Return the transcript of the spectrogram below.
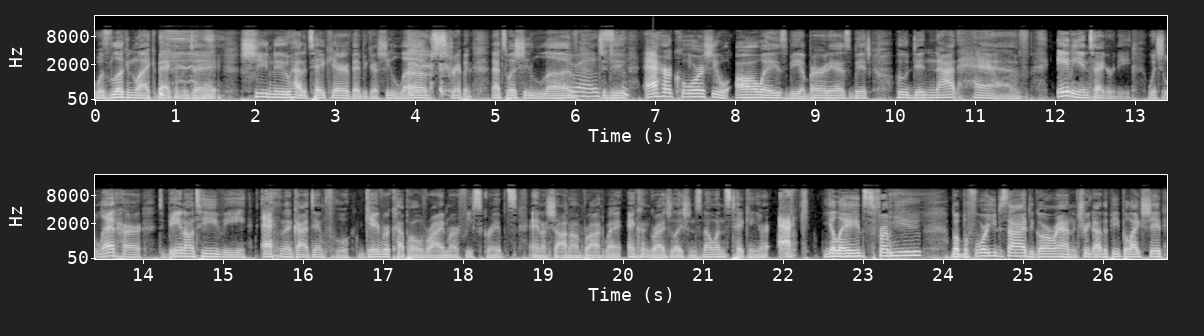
was looking like back in the day. she knew how to take care of that because she loved stripping. That's what she loved Gross. to do. At her core, she will always be a bird ass bitch who did not have any integrity, which led her to being on TV, acting a goddamn fool, gave her a couple of Ryan Murphy scripts and a shot on Broadway. And congratulations, no one's taking your accolades from you. But before you decide to go around and treat other people like shit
